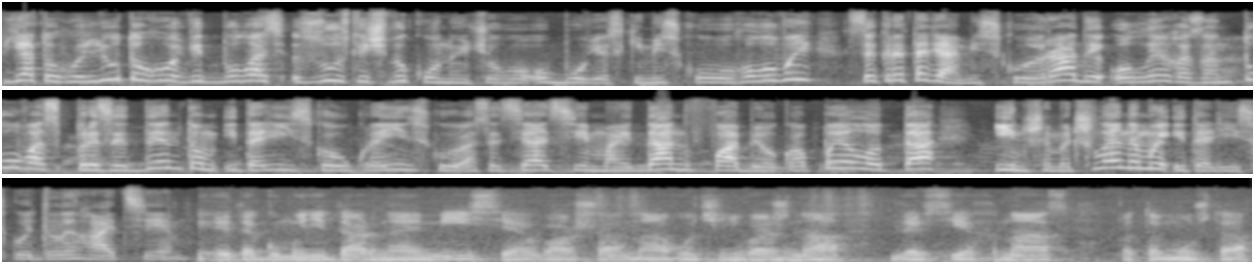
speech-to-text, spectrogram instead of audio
5 лютого відбулась зустріч виконуючого обов'язки міського голови, секретаря міської ради Олега Зантова з президентом Італійсько-української асоціації «Майдан» Фабіо Капелло та іншими членами італійської делегації. Эта гуманитарная миссия ваша, она очень важна для всех нас, потому что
